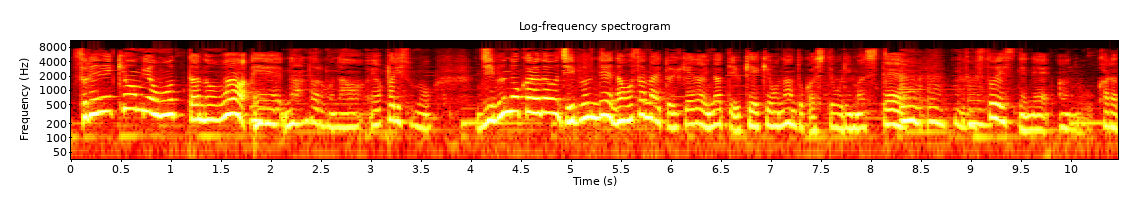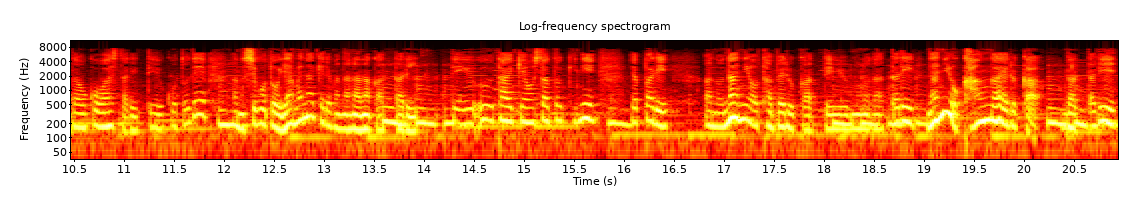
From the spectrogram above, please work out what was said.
それに興味を持ったのは、えー、なんだろうな。やっぱりその自分の体を自分で治さないといけないなっていう経験を何度かしておりまして、ストレスでねあの体を壊したりっていうことで、うんの仕事を辞めなければならなかったりっていう体験をした時にやっぱりあの何を食べるかっていうものだったり何を考えるかだったり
